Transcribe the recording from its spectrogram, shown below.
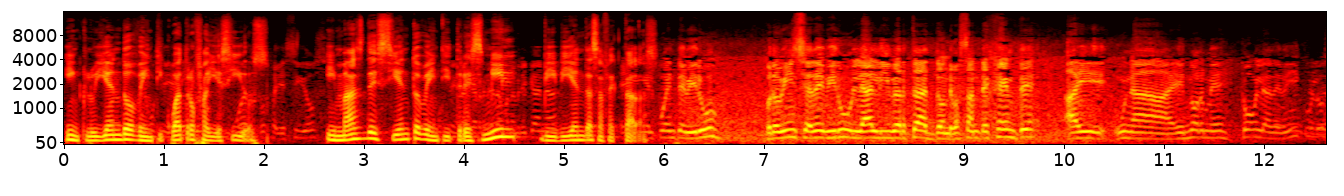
incluyendo 24 fallecidos, y más de 123 mil viviendas El afectadas. Provincia de Virú La Libertad, donde bastante gente, hay una enorme cola de vehículos.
